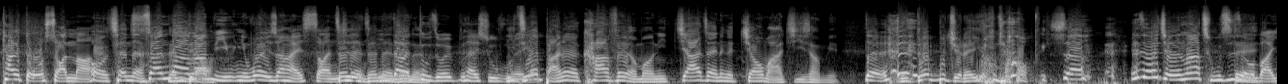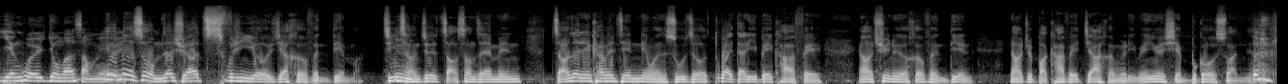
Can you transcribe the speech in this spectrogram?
咖啡多酸吗？哦，真的，酸到那比你胃酸还酸，真的真的，真的肚子会不太舒服。你直接把那个咖啡有没有？你加在那个椒麻鸡上面，对，你都不觉得有毛病。是啊，你怎么觉得那厨师怎么把烟灰用到上面？因为那个时候我们在学校附近也有一家河粉店嘛，经常就是早上在那边，早上在那间咖啡店念完书之后，外带了一杯咖啡，然后去那个河粉店。然后就把咖啡加河粉里面，因为嫌不够酸。这样。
